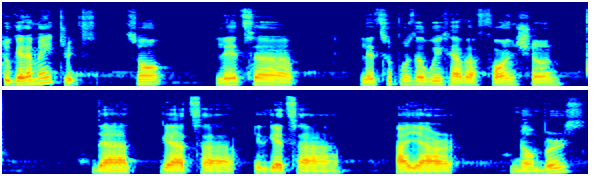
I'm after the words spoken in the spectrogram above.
to get a matrix. So let's uh, let's suppose that we have a function that gets a it gets a IR numbers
